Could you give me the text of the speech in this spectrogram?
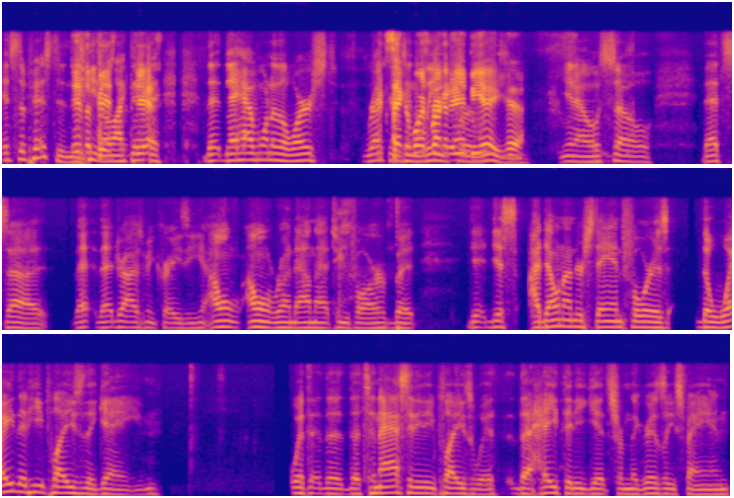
it's the Pistons. It's you the know, like they, yeah. they, they have one of the worst records, second worst record in the NBA. Yeah, you know, so that's uh that that drives me crazy. I won't I won't run down that too far, but just I don't understand for is the way that he plays the game with the the tenacity he plays with, the hate that he gets from the Grizzlies fan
